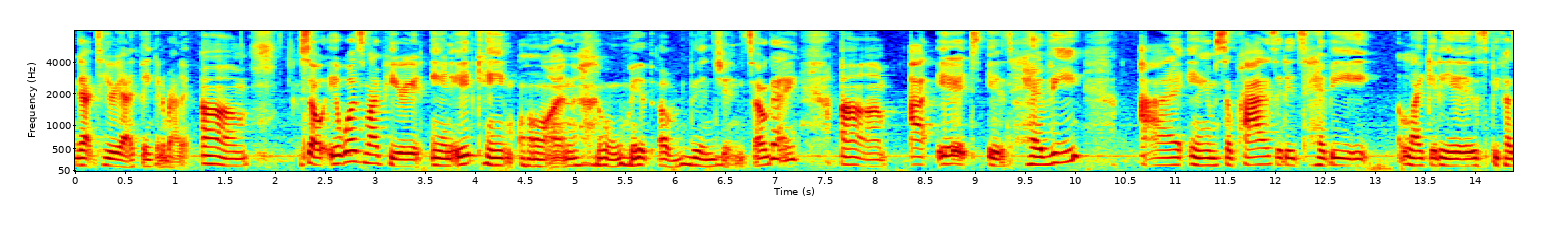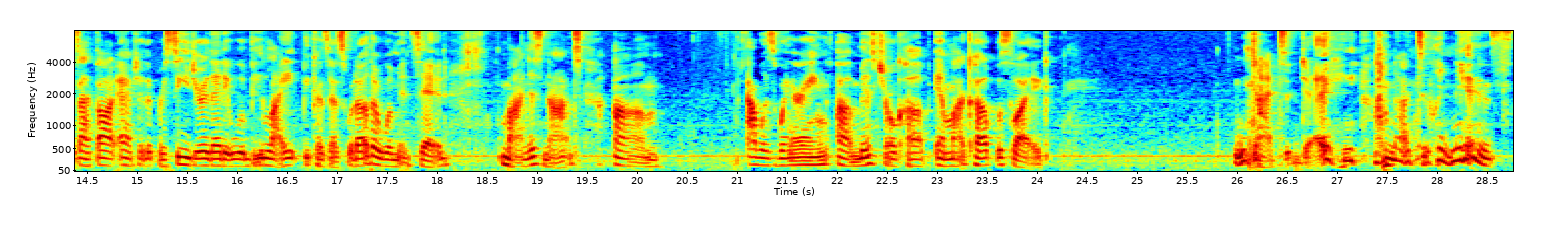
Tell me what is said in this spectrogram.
got teary eyed thinking about it. Um, so it was my period and it came on with a vengeance, okay? Um, I, it is heavy. I am surprised that it's heavy like it is because I thought after the procedure that it would be light because that's what other women said. Mine is not. Um, I was wearing a menstrual cup and my cup was like not today. I'm not doing this.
